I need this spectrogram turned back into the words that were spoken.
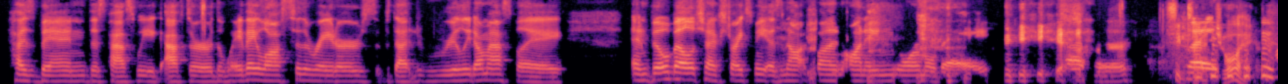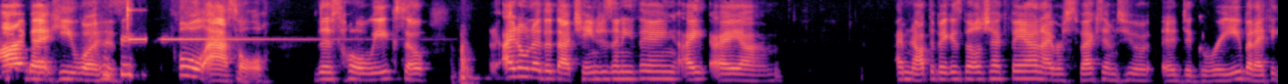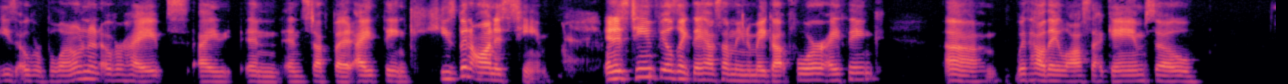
has been this past week after the way they lost to the Raiders, that really dumbass play. And Bill Belichick strikes me as not fun on a normal day yeah. ever. Seems But- to enjoy. I bet he was full asshole this whole week. So I don't know that that changes anything. I, I, um, I'm not the biggest Belichick fan. I respect him to a degree, but I think he's overblown and overhyped. I and and stuff. But I think he's been on his team, and his team feels like they have something to make up for. I think um, with how they lost that game. So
